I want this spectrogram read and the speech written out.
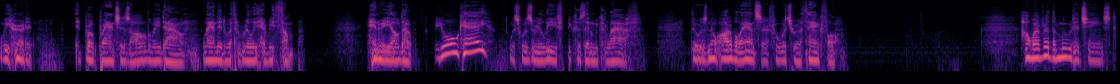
We heard it. It broke branches all the way down, landed with a really heavy thump. Henry yelled out, Are you okay? Which was a relief because then we could laugh. There was no audible answer, for which we were thankful. However, the mood had changed.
